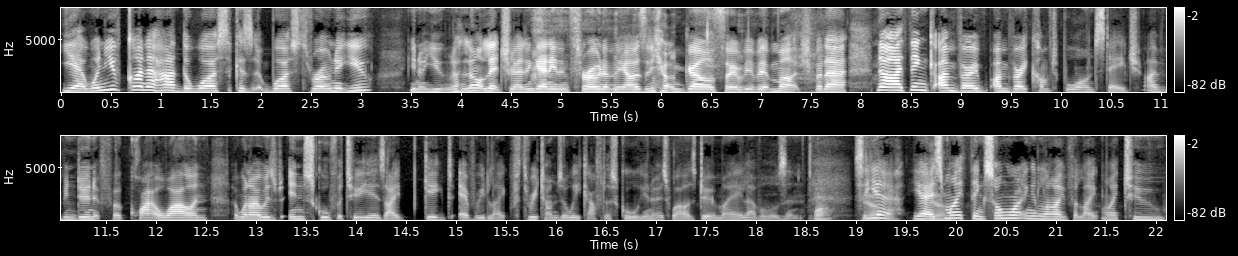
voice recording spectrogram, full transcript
Yeah, when you've kind of had the worst, because worst thrown at you, you know, you not literally. I didn't get anything thrown at me. I was a young girl, so it'd be a bit much. But uh, no, I think I'm very, I'm very comfortable on stage. I've been doing it for quite a while, and when I was in school for two years, I gigged every like three times a week after school. You know, as well as doing my A levels, and Wow. so Yeah. yeah, yeah, it's my thing. Songwriting and live are like my two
